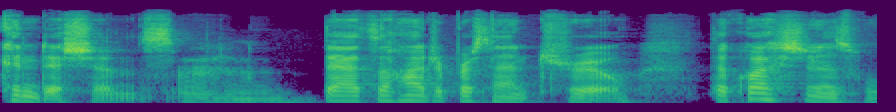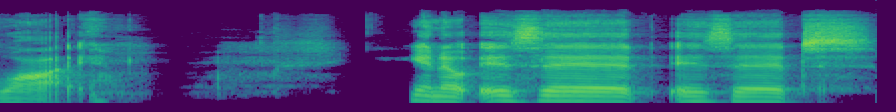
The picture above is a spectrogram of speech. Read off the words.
conditions. Mm-hmm. That's 100% true. The question is why? You know, is it is it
